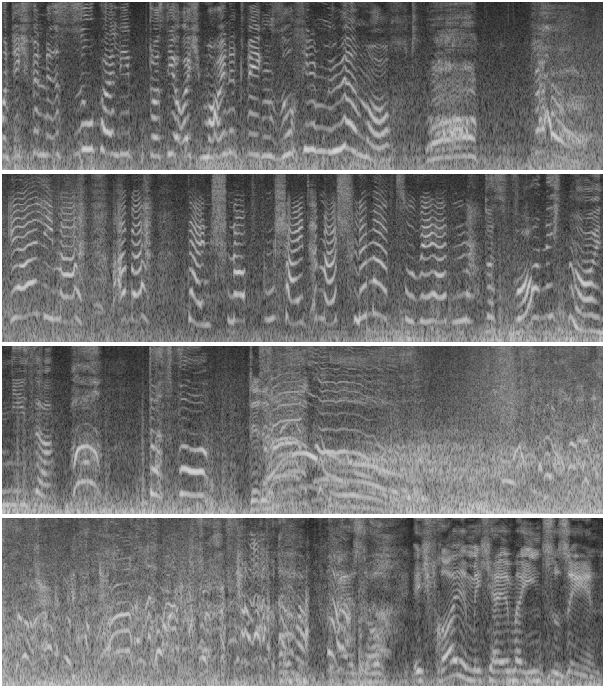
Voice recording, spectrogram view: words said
Und ich finde es super lieb, dass ihr euch meinetwegen so viel Mühe macht. Ja, Lima, aber dein Schnupfen scheint immer schlimmer zu werden. Das war nicht mein Nisa. Oh, das war... Draco! Also, ich freue mich ja immer, ihn zu sehen.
